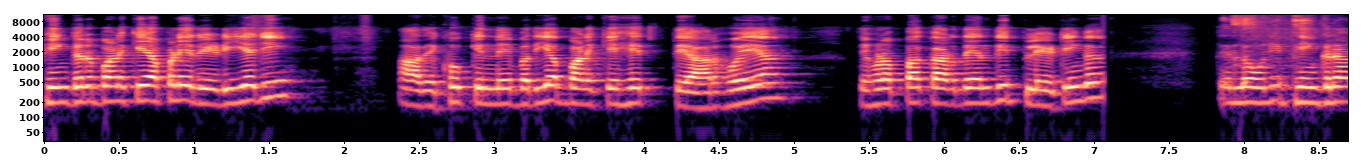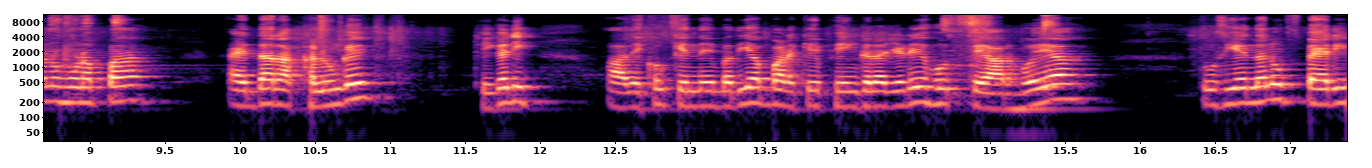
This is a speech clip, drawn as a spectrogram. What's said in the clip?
ਫਿੰਗਰ ਬਣ ਕੇ ਆਪਣੇ ਰੈਡੀ ਹੈ ਜੀ। ਆ ਦੇਖੋ ਕਿੰਨੇ ਵਧੀਆ ਬਣ ਕੇ ਇਹ ਤਿਆਰ ਹੋਏ ਆ। ਤੇ ਹੁਣ ਆਪਾਂ ਕਰਦੇ ਆਂ ਦੀ ਪਲੇਟਿੰਗ ਤੇ ਲਓ ਜੀ ਫਿੰਗਰਾਂ ਨੂੰ ਹੁਣ ਆਪਾਂ ਐਦਾਂ ਰੱਖ ਲੂੰਗੇ। ਠੀਕ ਹੈ ਜੀ? ਆ ਦੇਖੋ ਕਿੰਨੇ ਵਧੀਆ ਬਣ ਕੇ ਫਿੰਗਰ ਆ ਜਿਹੜੇ, ਉਹ ਤਿਆਰ ਹੋਏ ਆ। ਤੁਸੀਂ ਇਹਨਾਂ ਨੂੰ ਪੈਰੀ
